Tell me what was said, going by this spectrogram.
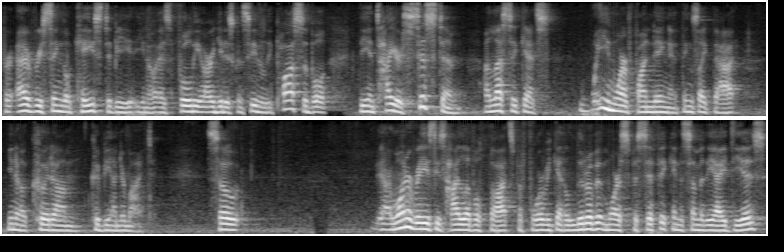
for every single case to be, you know, as fully argued as conceivably possible, the entire system, unless it gets way more funding and things like that, you know, could um, could be undermined. So I want to raise these high-level thoughts before we get a little bit more specific into some of the ideas.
